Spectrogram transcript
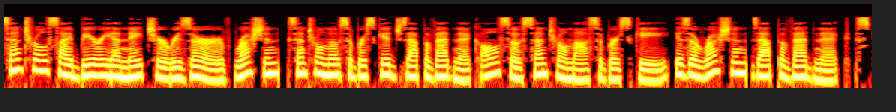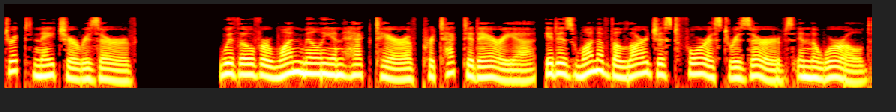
Central Siberia Nature Reserve Russian, Zapovednik also Centralnosibirsky is a Russian Zapovednik strict nature reserve. With over 1 million hectare of protected area, it is one of the largest forest reserves in the world.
